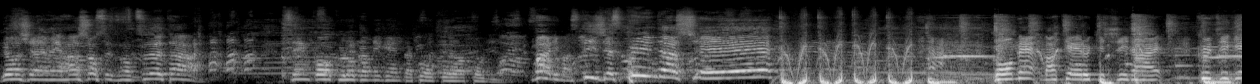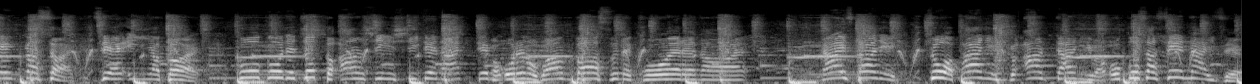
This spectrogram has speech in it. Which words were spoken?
4試合目8小節の2ターン先行黒髪源太高校はポニー。参ります。DJ スピンダッシュごめん負ける気しない。口喧嘩祭全員やばい。高校でちょっと安心してない。でも俺のワンバースで超えれない。ナイスパニック今日はパニックあんたには起こさせないぜ。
